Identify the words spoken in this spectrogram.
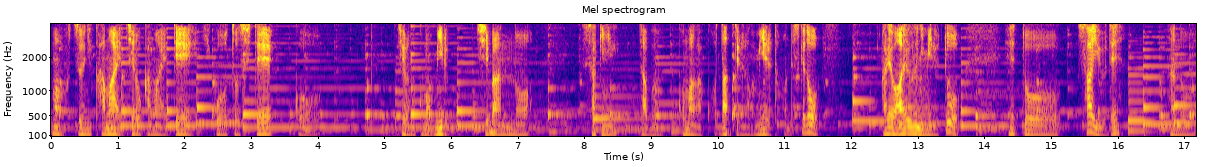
う、まあ、普通に構えチェロ構えて弾こうとしてこうチェロの駒を見る指板の先に多分駒がこう立ってるのが見えると思うんですけどあれをああいう風に見るとえっと左右であの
